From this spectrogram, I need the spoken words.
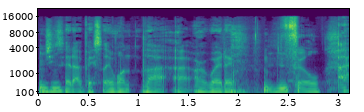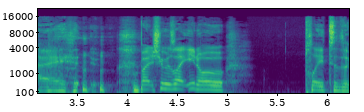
And she said, I basically want that at our wedding. Full. I, but she was like, you know, play to the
